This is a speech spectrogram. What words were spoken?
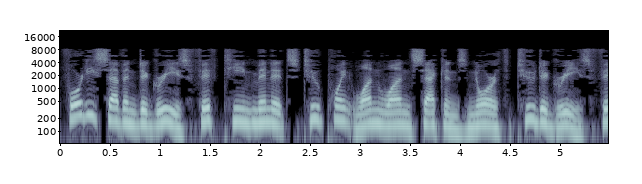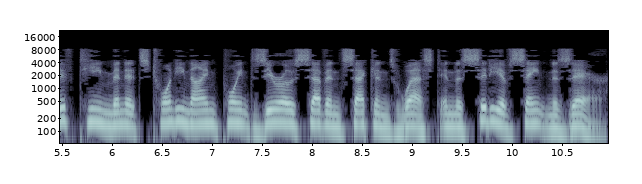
47 degrees 15 minutes 2.11 seconds north 2 degrees 15 minutes 29.07 seconds west in the city of Saint-Nazaire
